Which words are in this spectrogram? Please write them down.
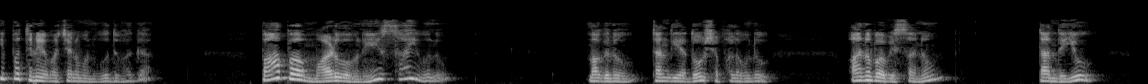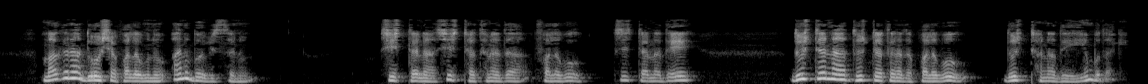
ಇಪ್ಪತ್ತನೇ ವಚನವನ್ನು ಓದುವಾಗ, ಪಾಪ ಮಾಡುವವನೇ ಸಾಯುವನು. ಮಗನು ತಂದೆಯ ದೋಷ ಫಲವನ್ನು ಅನುಭವಿಸನು. ತಂದೆಯು ಮಗನ ದೋಷ ಫಲವನ್ನು ಅನುಭವಿಸನು. ಶಿಷ್ಟನ ಶಿಷ್ಟತನದ ಫಲವು, ಶಿಷ್ಟನದೇ ದುಷ್ಟನ ದುಷ್ಟತನದ ಫಲವು, ದುಷ್ಟನದೇ ಎಂಬುದಾಗಿ.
